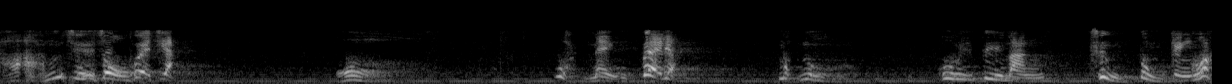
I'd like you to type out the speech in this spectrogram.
他暗自做回家，哦，我明白了，木木会避难请东京话，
